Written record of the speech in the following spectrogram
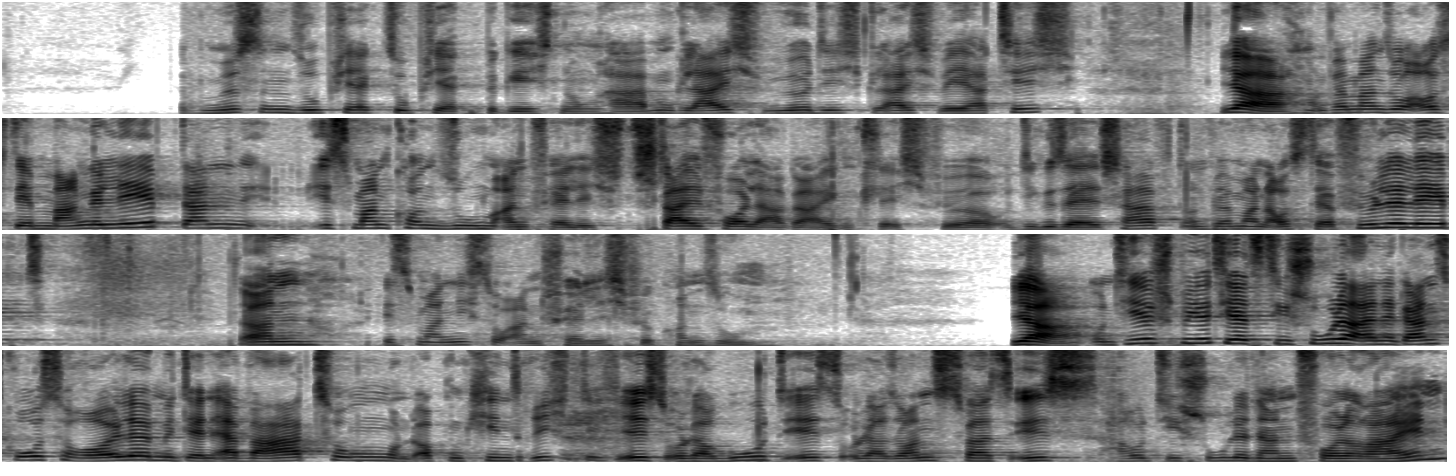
müssen Subjekt-Subjekt-Begegnungen haben, gleichwürdig, gleichwertig. Ja, und wenn man so aus dem Mangel lebt, dann ist man konsumanfällig, Steilvorlage eigentlich für die Gesellschaft. Und wenn man aus der Fülle lebt, dann ist man nicht so anfällig für Konsum. Ja, und hier spielt jetzt die Schule eine ganz große Rolle mit den Erwartungen und ob ein Kind richtig ist oder gut ist oder sonst was ist, haut die Schule dann voll rein.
